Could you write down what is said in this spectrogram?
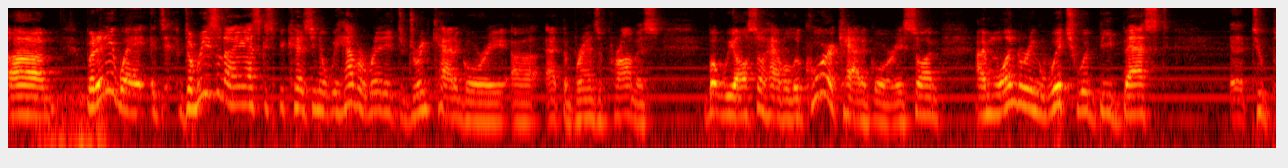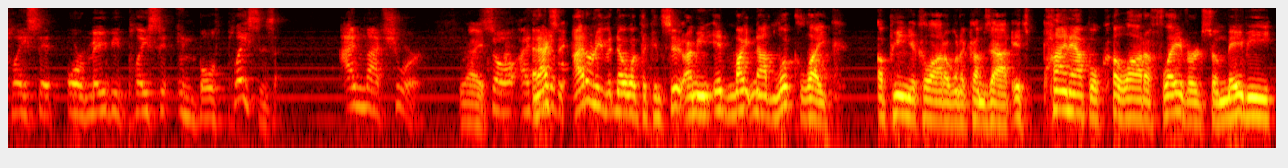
Um, but anyway, it's, the reason I ask is because you know we have a ready-to-drink category uh, at the Brands of Promise, but we also have a liqueur category. So I'm I'm wondering which would be best uh, to place it, or maybe place it in both places. I'm not sure. Right. So I and actually, I don't even know what the consider. I mean, it might not look like a pina colada when it comes out. It's pineapple colada flavored, so maybe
